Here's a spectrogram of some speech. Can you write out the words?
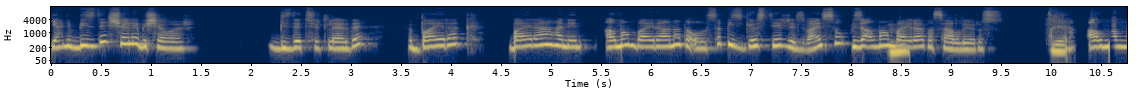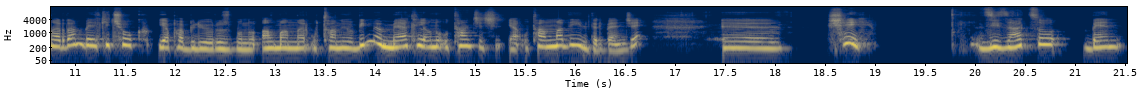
Yani bizde şöyle bir şey var. Bizde Türklerde bayrak bayrağı hani Alman bayrağına da olsa biz gösteririz. Du? Biz Alman bayrağı da sallıyoruz. Ya. Almanlardan belki çok yapabiliyoruz bunu. Almanlar utanıyor. Bilmiyorum Merkel onu utanç için, yani utanma değildir bence. Ee, şey, sie sagt so, ben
